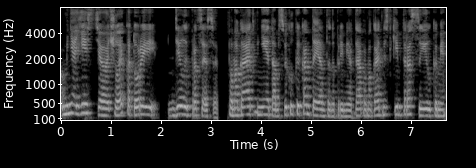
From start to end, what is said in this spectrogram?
У меня есть э, человек, который делает процессы, помогает мне там с выкладкой контента, например, да, помогает мне с какими-то рассылками,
